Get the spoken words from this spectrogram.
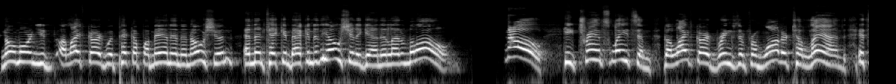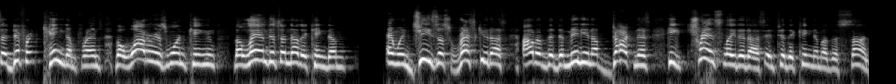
No more than a lifeguard would pick up a man in an ocean and then take him back into the ocean again and let him alone. No, he translates him. The lifeguard brings him from water to land. It's a different kingdom, friends. The water is one kingdom, the land is another kingdom. And when Jesus rescued us out of the dominion of darkness, he translated us into the kingdom of the Son.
